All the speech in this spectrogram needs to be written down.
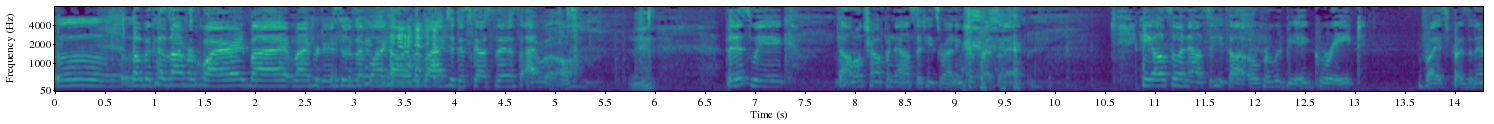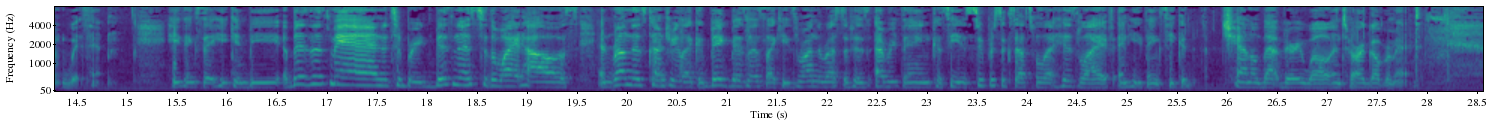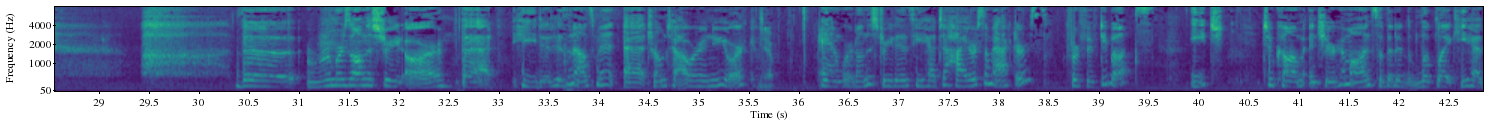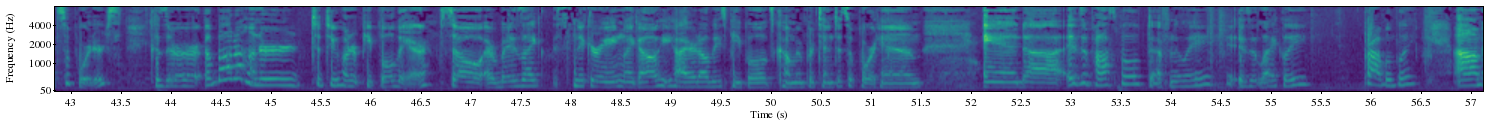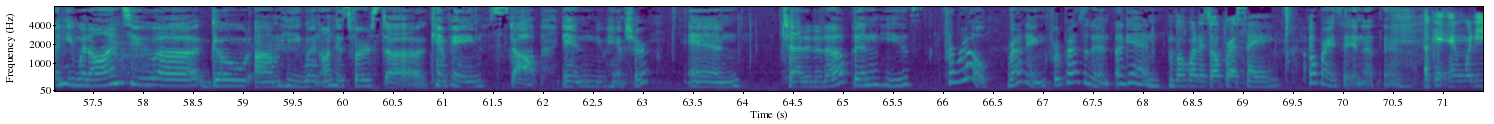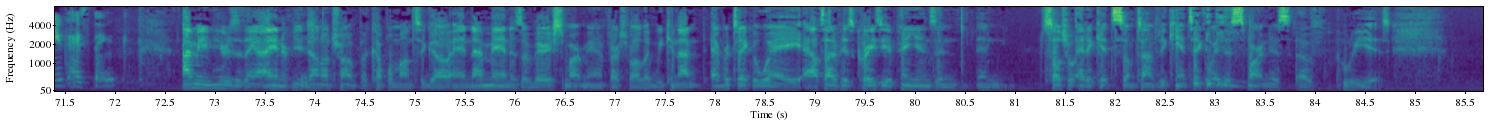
Ooh. But because I'm required by my producers at Black Hollywood Live to discuss this, I will. Mm-hmm. This week, Donald Trump announced that he's running for president. he also announced that he thought Oprah would be a great vice president with him. He thinks that he can be a businessman to bring business to the White House and run this country like a big business, like he's run the rest of his everything, because he is super successful at his life and he thinks he could channel that very well into our government. The rumors on the street are that he did his announcement at Trump Tower in New York. Yep. And word on the street is he had to hire some actors for 50 bucks each to come and cheer him on so that it looked like he had supporters because there are about 100 to 200 people there. So everybody's like snickering like, "Oh, he hired all these people to come and pretend to support him." And uh, is it possible? Definitely. Is it likely? Probably. Um, and he went on to uh, go, um, he went on his first uh, campaign stop in New Hampshire and chatted it up, and he's for real running for president again. But what is Oprah saying? Oprah ain't saying nothing. Okay, and what do you guys think? I mean, here's the thing. I interviewed Donald Trump a couple months ago, and that man is a very smart man. First of all, like we cannot ever take away outside of his crazy opinions and and social etiquette. Sometimes we can't take away the smartness of who he is.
